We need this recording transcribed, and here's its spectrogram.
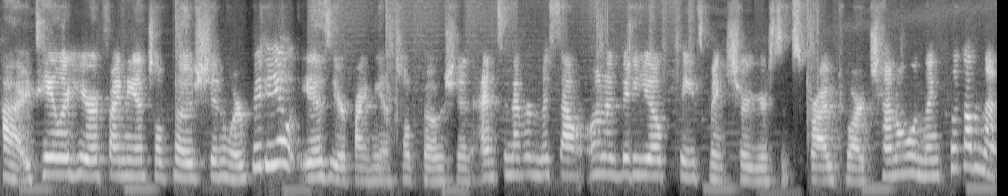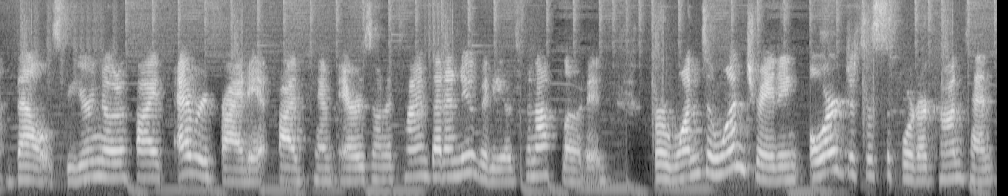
Hi, Taylor here at Financial Potion, where video is your financial potion. And to never miss out on a video, please make sure you're subscribed to our channel and then click on that bell so you're notified every Friday at 5 p.m. Arizona time that a new video has been uploaded. For one-to-one -one trading or just to support our content,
